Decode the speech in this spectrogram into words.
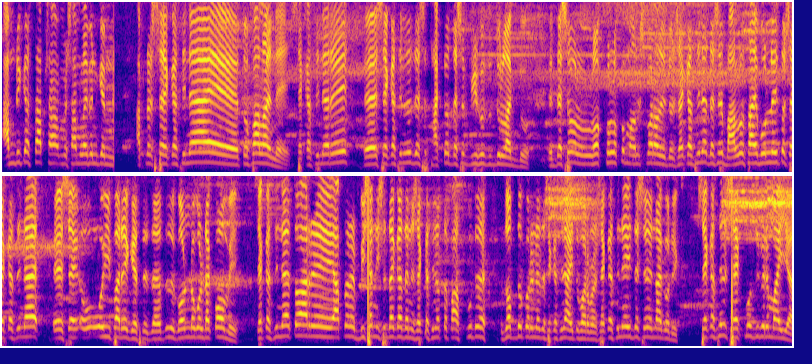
আমেরিকার চাপ সাম- সামলাইবেন কেমনি? আপনার শেখ হাসিনা তো পালায় নেই। শেখ হাসিনারে শেখ হাসিনা দেশে থাকতো, দেশে গৃহযুদ্ধ লাগতো। দেশে লক্ষ লক্ষ মানুষ মারা যেত। শেখ হাসিনা দেশের ভালো চাই বললেই তো শেখ হাসিনা ওই পারে গেছে। যেহেতু গন্ডগোলটা কমে। শেখ হাসিনা তো আর আপনার বিশা নিষেধাজ্ঞা দেন শেখ হাসিনা তো পাসপোর্ট জব্দ করে না যে শেখ হাসিনা আইতে পারবে না। শেখ হাসিনা এই দেশের নাগরিক। শেখ হাসিনা শেখ মুজিবের মাইয়া,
